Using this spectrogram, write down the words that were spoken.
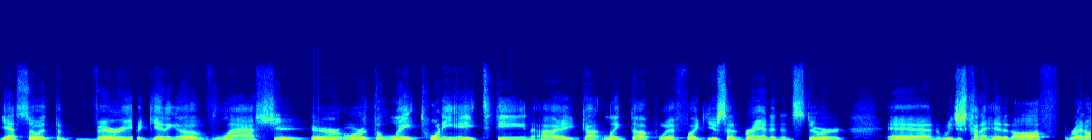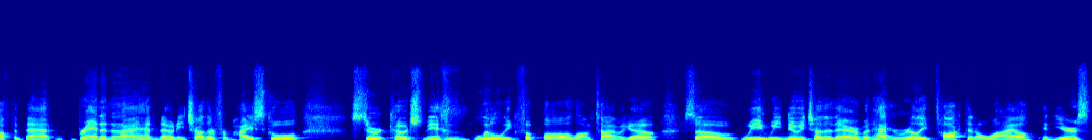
Yeah, so at the very beginning of last year or at the late 2018, I got linked up with, like you said, Brandon and Stuart, and we just kind of hit it off right off the bat. Brandon and I had known each other from high school. Stuart coached me in little league football a long time ago, so we we knew each other there, but hadn't really talked in a while in years.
